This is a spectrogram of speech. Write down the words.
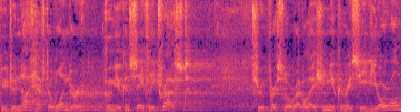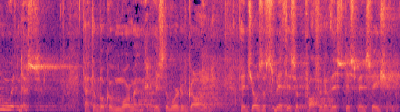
You do not have to wonder whom you can safely trust. Through personal revelation, you can receive your own witness that the Book of Mormon is the Word of God, that Joseph Smith is a prophet of this dispensation,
